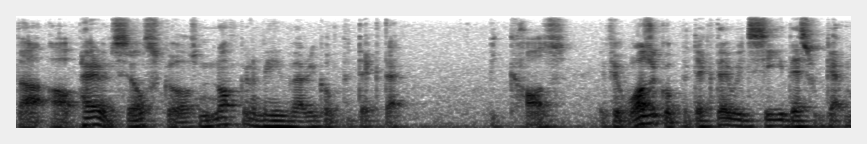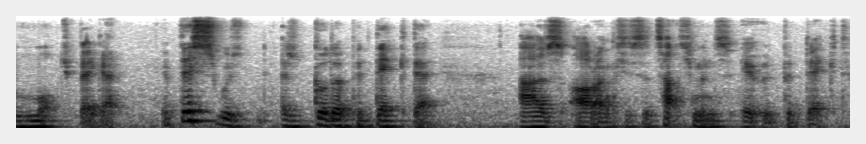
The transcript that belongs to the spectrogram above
that our parent skill score is not going to be a very good predictor because if it was a good predictor we'd see this would get much bigger. If this was as good a predictor as our anxious attachments it would predict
